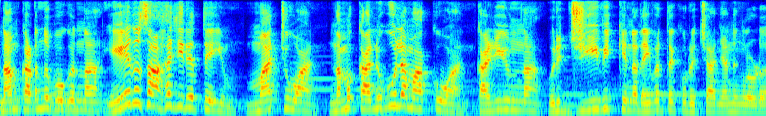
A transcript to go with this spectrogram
നാം കടന്നു പോകുന്ന ഏത് സാഹചര്യത്തെയും മാറ്റുവാൻ നമുക്ക് അനുകൂലമാക്കുവാൻ കഴിയുന്ന ഒരു ജീവിക്കുന്ന ദൈവത്തെക്കുറിച്ചാണ് ഞാൻ നിങ്ങളോട്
